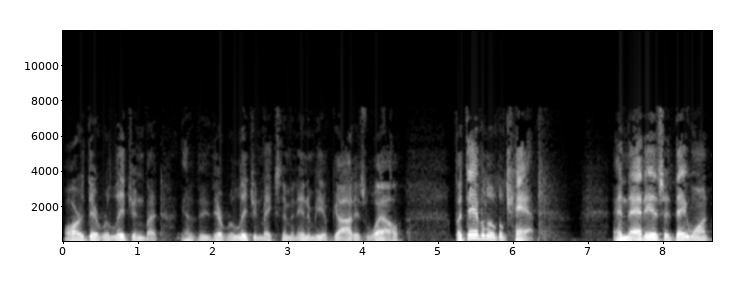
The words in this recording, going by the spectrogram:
or their religion, but their religion makes them an enemy of God as well. But they have a little chant, and that is that they want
